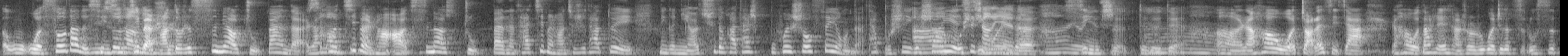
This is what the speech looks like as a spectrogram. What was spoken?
呃，我我搜到的信息基本上都是寺庙主办的，然后基本上啊，寺庙主办的，它基本上就是它对那个你要去的话，它是不会收费用的，它不是一个商业行为的性质，对对对，嗯，然后我找了几家，然后我当时也想说，如果这个子路寺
